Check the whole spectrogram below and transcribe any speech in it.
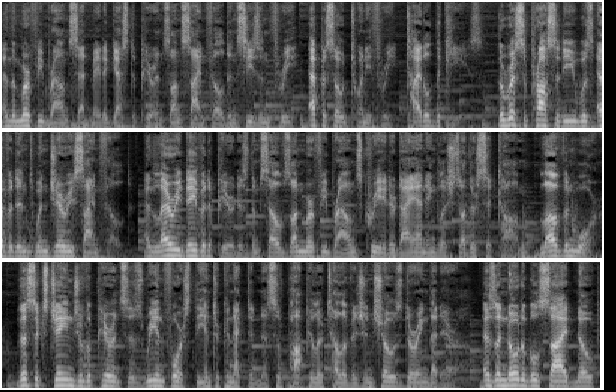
and the Murphy Brown set made a guest appearance on Seinfeld in Season 3, Episode 23, titled The Keys. The reciprocity was evident when Jerry Seinfeld and Larry David appeared as themselves on Murphy Brown's creator Diane English's other sitcom, Love and War. This exchange of appearances reinforced the interconnectedness of popular television shows during that era. As a notable side note,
